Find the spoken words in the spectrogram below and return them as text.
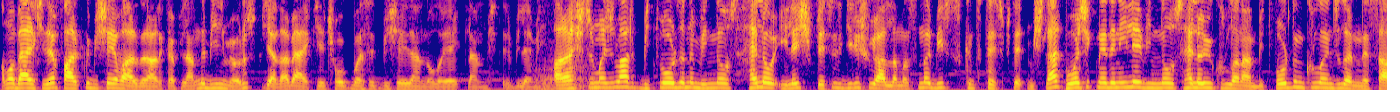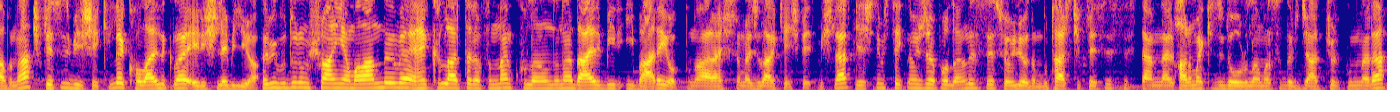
Ama belki de farklı bir şey vardır arka planda bilmiyoruz. Ya da belki çok basit bir şeyden dolayı eklenmiştir bilemeyiz. Araştırmacılar Bitwarden'ın Windows Hello ile şifresiz giriş uyarlamasında bir sıkıntı tespit etmişler. Bu açık nedeniyle Windows Hello'yu kullanan Bitwarden kullanıcılarının hesabına şifresiz bir şekilde kolaylıkla erişilebiliyor. Tabi bu durum şu an yamalandı ve hackerlar tarafından kullanıldığına dair bir ibare yok. Bunu araştırmacılar keşfetmişler. Geçtiğimiz teknoloji raporlarında size söylüyordum. Bu tarz şifresiz sistemler parmak izi doğrulamasıdır, cartçurt bunlara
